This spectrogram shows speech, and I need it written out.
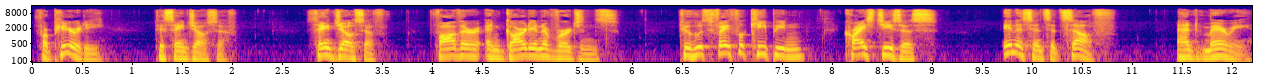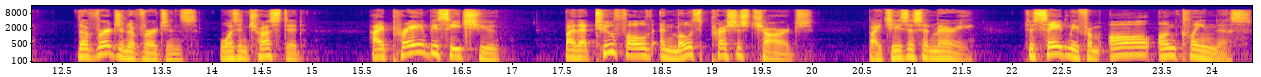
for purity to St. Joseph. St. Joseph, Father and guardian of virgins, to whose faithful keeping Christ Jesus, innocence itself, and Mary, the Virgin of Virgins, was entrusted, I pray and beseech you, by that twofold and most precious charge, by Jesus and Mary, to save me from all uncleanness,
